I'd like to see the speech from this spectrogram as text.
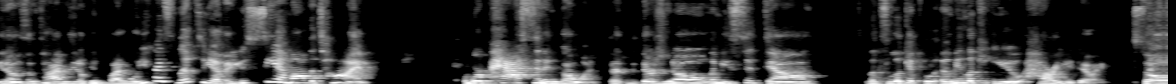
You know, sometimes you know people are like, well, you guys live together. You see him all the time. We're passing and going. There, there's no. Let me sit down. Let's look at. Let me look at you. How are you doing? So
